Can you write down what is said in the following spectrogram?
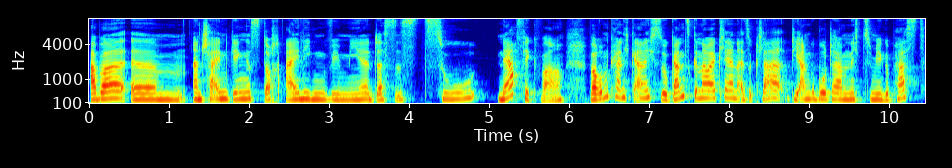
aber ähm, anscheinend ging es doch einigen wie mir, dass es zu nervig war. Warum kann ich gar nicht so ganz genau erklären. Also klar, die Angebote haben nicht zu mir gepasst.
